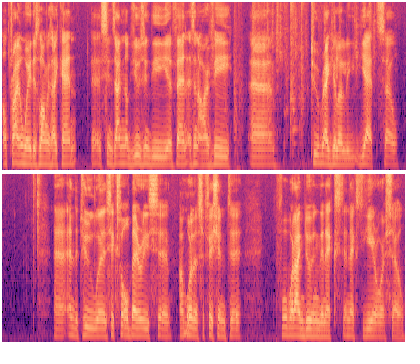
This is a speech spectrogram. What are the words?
I'll try and wait as long as I can since I'm not using the van as an RV too regularly yet. So, uh, and the two uh, six volt batteries uh, are more than sufficient for what I'm doing the next the next year or so.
